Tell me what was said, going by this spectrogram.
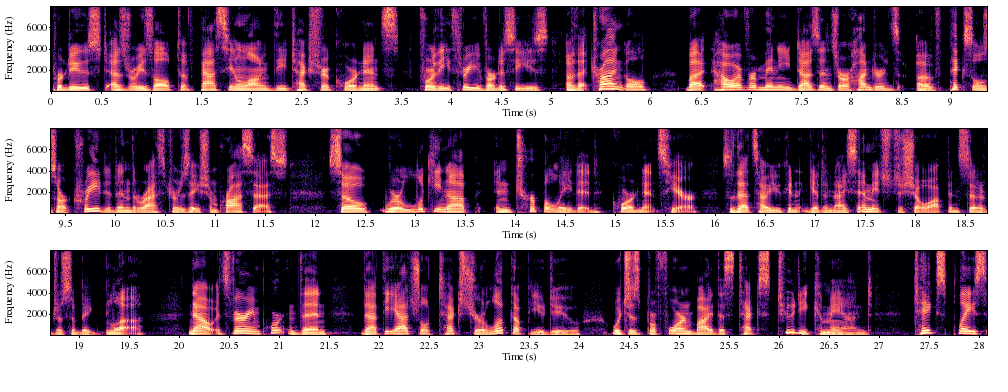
produced as a result of passing along the texture coordinates for the three vertices of that triangle, but however many dozens or hundreds of pixels are created in the rasterization process. So we're looking up interpolated coordinates here. So that's how you can get a nice image to show up instead of just a big blah. Now, it's very important then that the actual texture lookup you do, which is performed by this tex2D command, takes place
